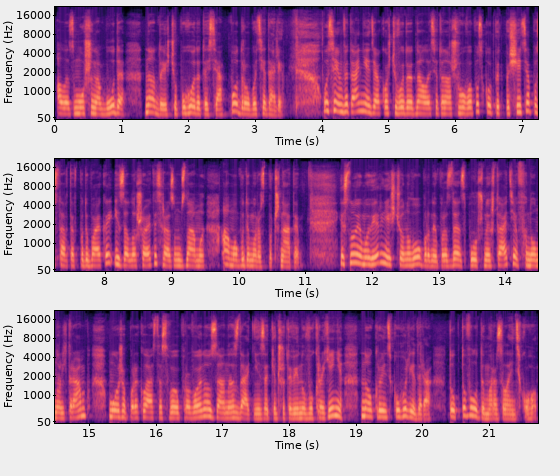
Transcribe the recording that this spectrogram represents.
але змушена буде на дещо погодитися. Подробиці далі. Усім вітання. Дякую, що ви доєдналися до нашого випуску. Підпишіться, поставте вподобайки і залишайтесь разом з нами. А ми будемо розпочинати. Існує ймовірність, що новообраний президент Сполучених Штатів Дональд Трамп може перекласти свою провину за нездатність закінчити війну в Україні на українського лідера, тобто Володимира Зеленського.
